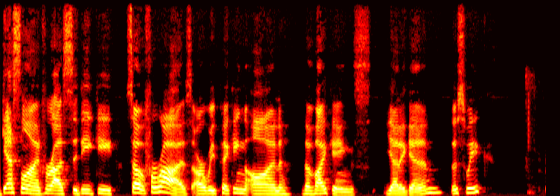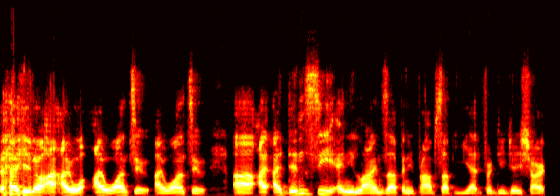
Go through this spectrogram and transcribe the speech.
guest line, Faraz Siddiqi. So Faraz, are we picking on the Vikings yet again this week? you know, I, I, I, want to. I want to. Uh, I, I didn't see any lines up, any props up yet for DJ Chark.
